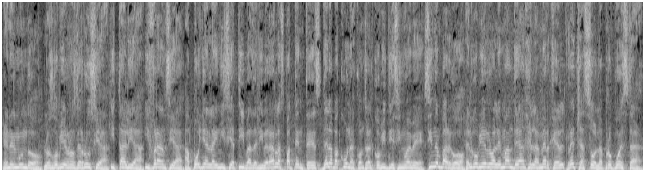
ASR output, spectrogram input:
En el mundo, los gobiernos de Rusia, Italia y Francia apoyan la iniciativa de liberar las patentes de la vacuna contra el COVID-19. Sin embargo, el gobierno alemán de Angela Merkel rechazó la propuesta.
